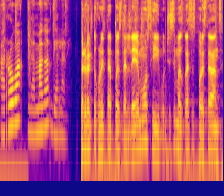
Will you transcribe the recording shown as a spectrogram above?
arroba la maga de Alade. Perfecto, Julieta, pues te leemos y muchísimas gracias por este avance.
